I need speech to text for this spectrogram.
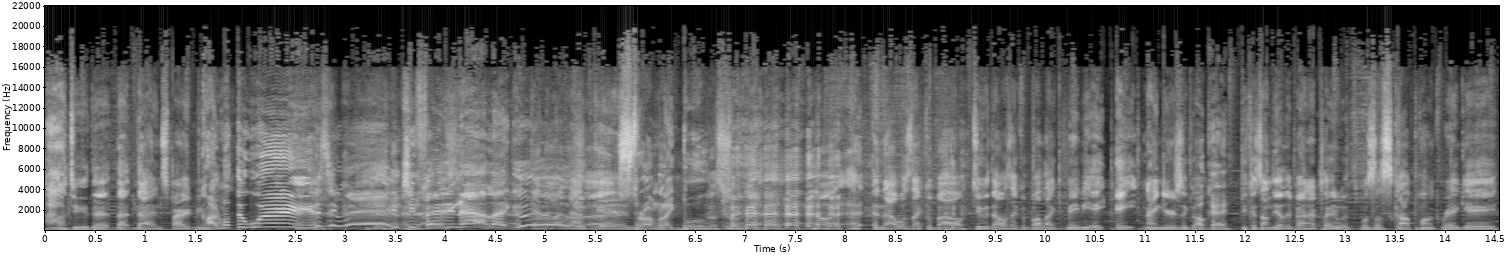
Oh, dude, that that, that inspired me. you know? Cálmate, güey. Ese güey. Chiferi now, like, ooh. strong like bull. no, a- and that was like about, dude. That was like about like maybe eight, eight, nine years ago. Okay. Because on the other band I played with was a ska punk reggae,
